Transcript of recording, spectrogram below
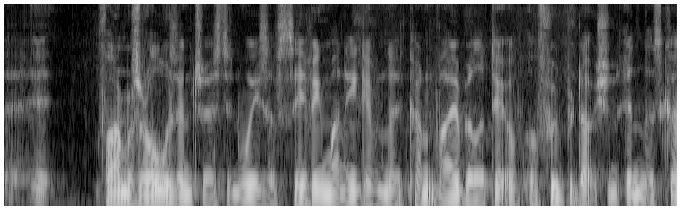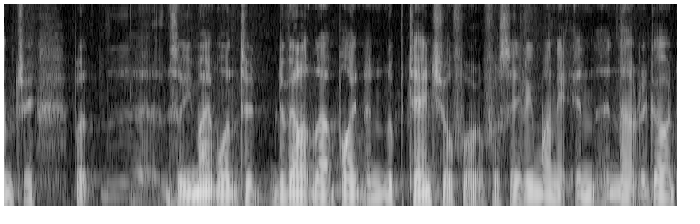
uh, it, farmers are always interested in ways of saving money given the current viability of, of food production in this country. But so you might want to develop that point and the potential for, for saving money in, in that regard.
